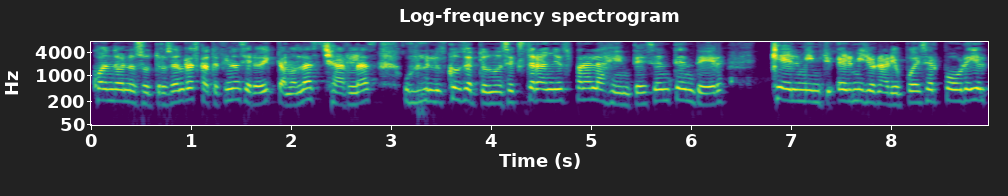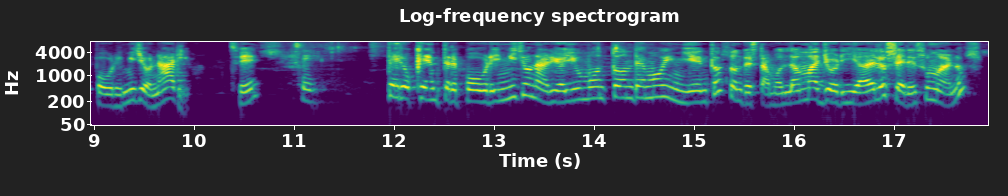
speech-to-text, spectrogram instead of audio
cuando nosotros en Rescate Financiero dictamos las charlas, uno de los conceptos más extraños para la gente es entender que el, el millonario puede ser pobre y el pobre millonario, ¿sí? Sí. Pero que entre pobre y millonario hay un montón de movimientos donde estamos la mayoría de los seres humanos,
